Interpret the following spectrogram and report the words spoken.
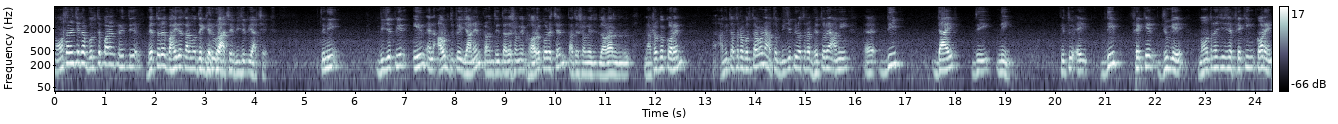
মমতা ব্যানার্জি এটা বলতে পারেন কিন্তু ভেতরে বাইরে তার মধ্যে গেরুয়া আছে, বিজেপি আছে। তিনি বিজেপির ইন অ্যান্ড আউট দুটোই জানেন, কারণ তিনি তাদের সঙ্গে ঘরও করেছেন, তাদের সঙ্গে লড়ার নাটকও করেন। আমি তো অতটা বলতে পারব না, অত বিজেপির অতটা ভেতরে আমি ডিপ ডাইভ দি নি কিন্তু এই ডিপ ফেকের যুগে মমতা ব্যানার্জি যে ফেকিং করেন,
